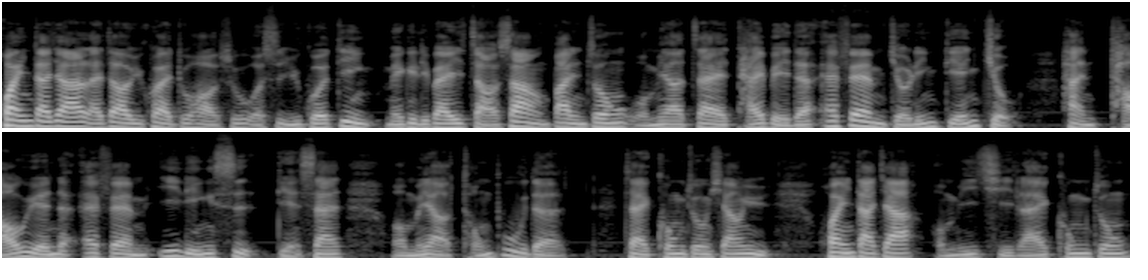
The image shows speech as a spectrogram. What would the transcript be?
欢迎大家来到愉快读好书，我是于国定。每个礼拜一早上八点钟，我们要在台北的 FM 九零点九和桃园的 FM 一零四点三，我们要同步的在空中相遇。欢迎大家，我们一起来空中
